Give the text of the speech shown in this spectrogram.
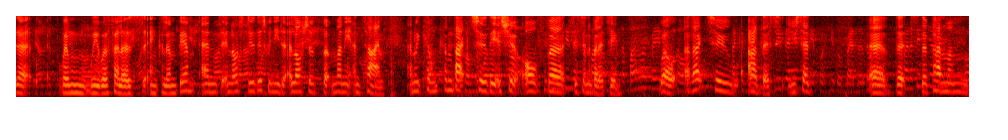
uh, when we were fellows in Columbia. And in order to do this, we need a lot of money and time. And we can come back to the issue of uh, sustainability. Well, I'd like to add this. You said uh, that the Panama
